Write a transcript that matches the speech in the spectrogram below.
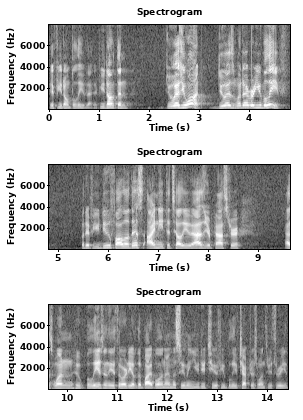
if you don't believe that. If you don't, then do as you want, do as whatever you believe. But if you do follow this, I need to tell you, as your pastor, as one who believes in the authority of the Bible, and I'm assuming you do too if you believe chapters 1 through 3,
